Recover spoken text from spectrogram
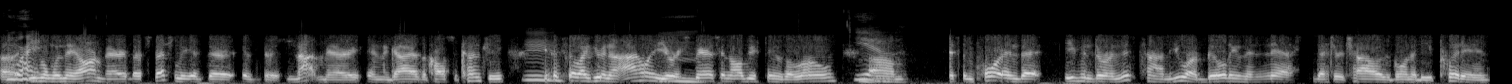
uh, Right. even when they are married. But especially if they're if they're not married and the guy is across the country, you can feel like you're in an island. You're experiencing all these things alone. Yeah. Um, it's important that even during this time, you are building the nest that your child is going to be put in,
